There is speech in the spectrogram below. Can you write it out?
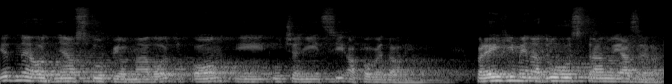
Jedného dňa vstúpil na loď, on i učeníci a povedali im, prejdime na druhú stranu jazera.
